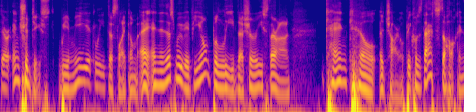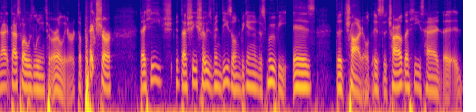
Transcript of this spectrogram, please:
They're introduced. We immediately dislike them. And in this movie, if you don't believe that Charlize Theron can kill a child, because that's the hook, and that, that's what I was alluding to earlier. The picture that he that she shows Vin Diesel in the beginning of this movie is the child is the child that he's had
